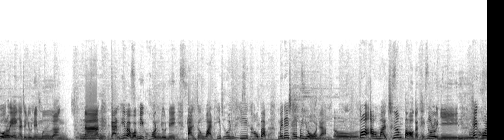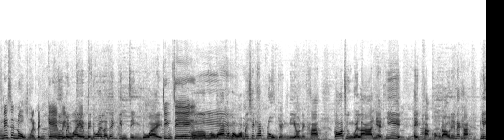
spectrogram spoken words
ตัวเราเองอาจจะอยู่ในเมืองนะ การที่แบบว่ามีคนอยู่ในต่างจังหวัดที่พื้นที่เขาแบบไม่ได้ใช้ประโยชน์อะเออก็เอามาเชื่อมต่อกับเทคโนโลยี ให้คนได้สนุกเหมือนเป็นเกมคือไปเป็นด้วยเกมไปด้วยแล้วได้กินจริงด้วย จริงเออเพราะว่าเขาบอกว่าไม่ใช่แค่ปลูกอย่างเดียวนะคะ ก็ถึงเวลาเนี่ยที่ไอ้ผักของเราเนี่ยนะคะผลิ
